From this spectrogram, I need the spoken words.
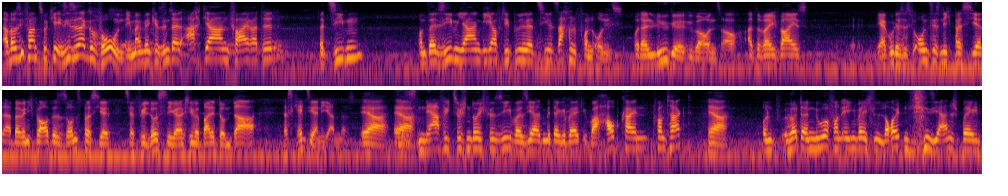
Aber sie fand es okay. Sie ist ja gewohnt. Ich meine, wir sind seit acht Jahren verheiratet, seit sieben. Und seit sieben Jahren gehe ich auf die Bühne und erzähle Sachen von uns oder lüge über uns auch. Also weil ich weiß, äh, ja gut, das ist für uns jetzt nicht passiert, aber wenn ich behaupte, dass es sonst passiert, ist ja viel lustiger, dann stehen wir beide dumm da. Das kennt sie ja nicht anders. Ja, ja. Das ist nervig zwischendurch für sie, weil sie hat mit der Welt überhaupt keinen Kontakt Ja. und hört dann nur von irgendwelchen Leuten, die sie ansprechen,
